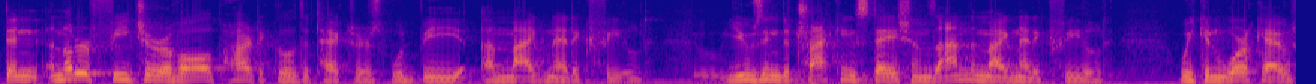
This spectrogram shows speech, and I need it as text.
Then another feature of all particle detectors would be a magnetic field. Using the tracking stations and the magnetic field, we can work out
